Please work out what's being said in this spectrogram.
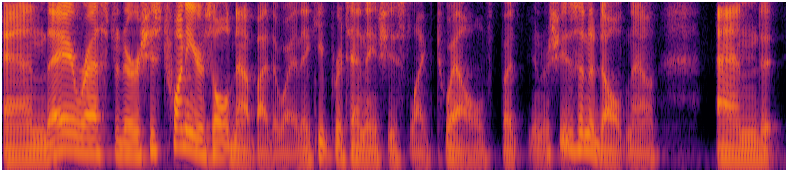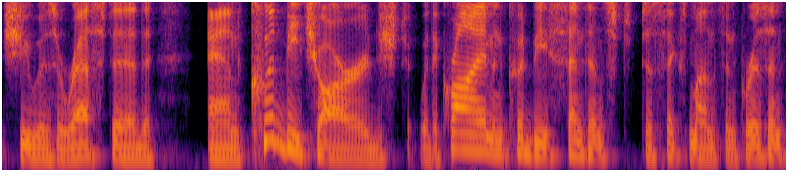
And they arrested her. She's 20 years old now, by the way. They keep pretending she's like 12, but you know, she's an adult now. And she was arrested and could be charged with a crime and could be sentenced to six months in prison,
